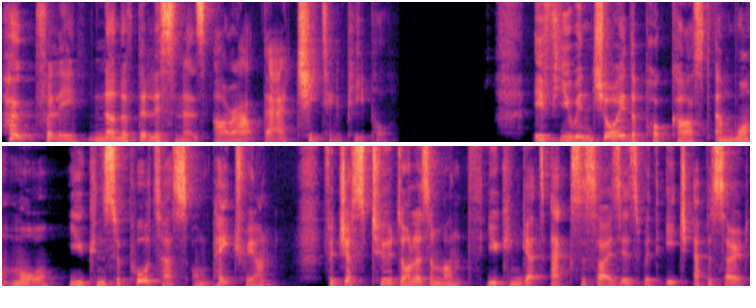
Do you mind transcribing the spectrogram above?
Hopefully, none of the listeners are out there cheating people. If you enjoy the podcast and want more, you can support us on Patreon. For just $2 a month, you can get exercises with each episode,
